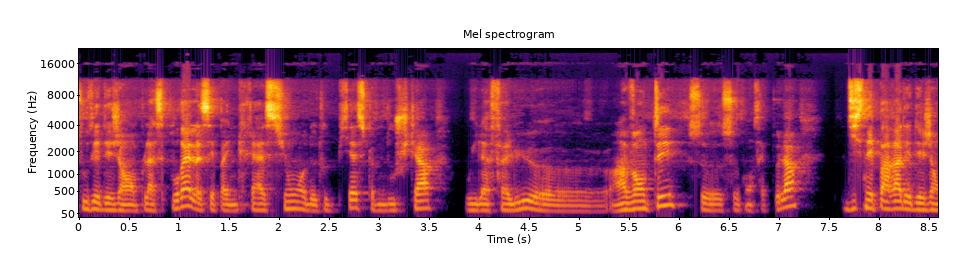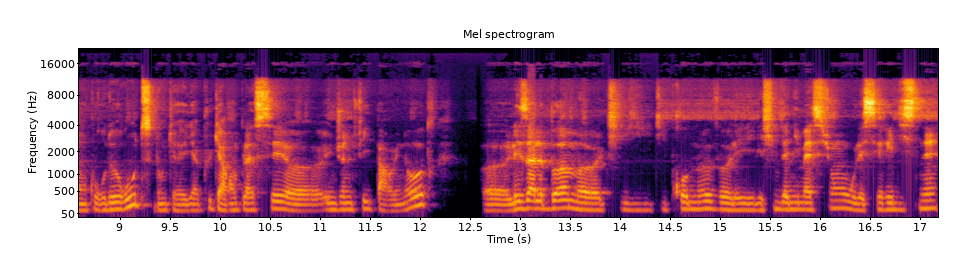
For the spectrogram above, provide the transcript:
tout est déjà en place pour elle. C'est pas une création de toute pièce comme Douchka où il a fallu inventer ce concept-là. Disney Parade est déjà en cours de route, donc euh, il n'y a plus qu'à remplacer euh, une jeune fille par une autre. Euh, les albums qui, promeuvent les, les films d'animation ou les séries Disney,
